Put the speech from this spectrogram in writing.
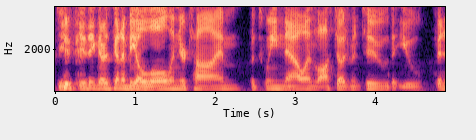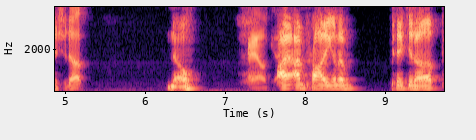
do, you, do you think there's going to be a lull in your time between now and Lost Judgment 2 that you finish it up? no. Okay. Okay. I, I'm probably gonna pick it up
